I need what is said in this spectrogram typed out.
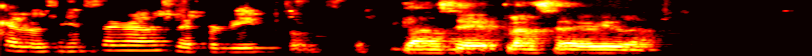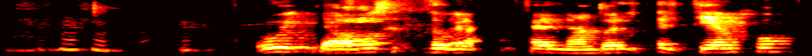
que los Instagrams de perritos. Plan C, plan C de vida. Uy, ya vamos lograr- terminando el, el tiempo.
